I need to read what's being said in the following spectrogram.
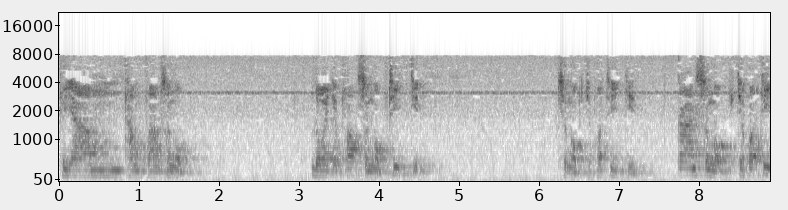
พยายามทำความสงบ โดยเฉพาะสงบที่จิต สงบเฉพาะที่จิต การสงบเฉพาะที่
